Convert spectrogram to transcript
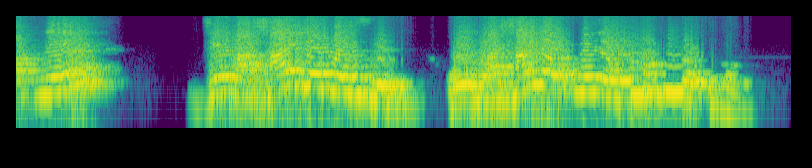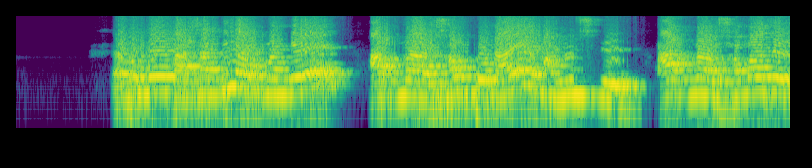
আপনি যে ভাষায় জন্মাইছেন, ওই ভাষায় আপনাকে উপলব্ধি করতে হবে। এবং ওই ভাষাটি আপনাকে আপনার সম্প্রদায়ের মানুষকে, আপনার সমাজের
